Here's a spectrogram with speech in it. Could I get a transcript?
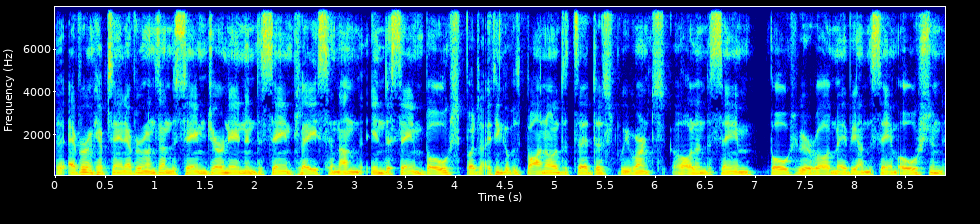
uh, everyone kept saying everyone's on the same journey and in the same place and on in the same boat but I think it was Bono that said that we weren't all in the same boat we were all maybe on the same ocean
